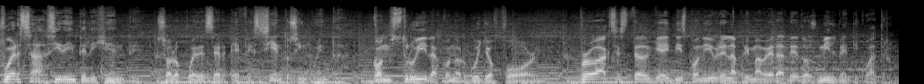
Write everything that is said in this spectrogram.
Fuerza así de inteligente solo puede ser F-150. Construida con orgullo Ford. Pro Access Tailgate disponible en la primavera de 2024.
